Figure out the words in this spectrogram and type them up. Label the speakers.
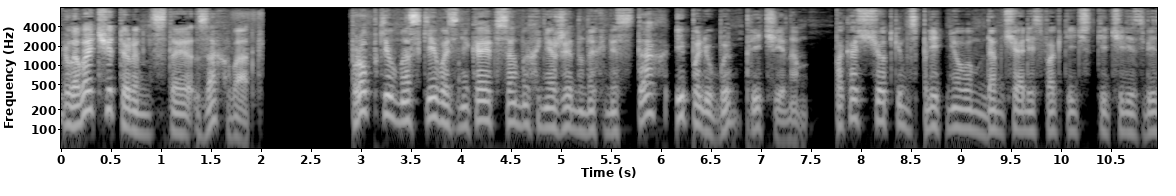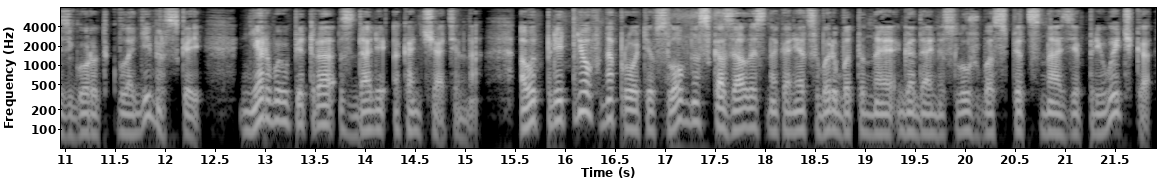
Speaker 1: Глава 14. Захват. Пробки в Москве возникают в самых неожиданных местах и по любым причинам. Пока Щеткин с Плетневым домчались фактически через весь город к Владимирской, нервы у Петра сдали окончательно. А вот Плетнев, напротив, словно сказалась, наконец, выработанная годами служба в спецназе привычка,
